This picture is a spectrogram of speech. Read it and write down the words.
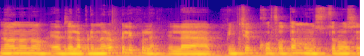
No, no, no, el de la primera película. La pinche cosota monstruosa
